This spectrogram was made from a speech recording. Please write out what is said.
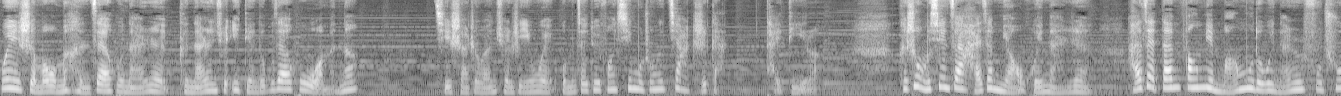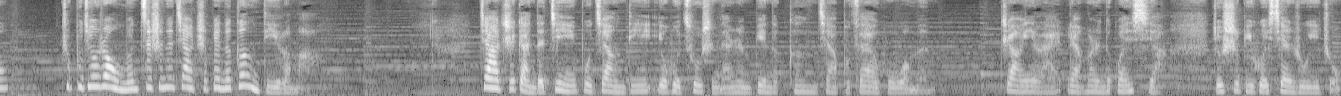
为什么我们很在乎男人，可男人却一点都不在乎我们呢？其实啊，这完全是因为我们在对方心目中的价值感太低了。可是我们现在还在秒回男人。还在单方面盲目的为男人付出，这不就让我们自身的价值变得更低了吗？价值感的进一步降低，又会促使男人变得更加不在乎我们。这样一来，两个人的关系啊，就势必会陷入一种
